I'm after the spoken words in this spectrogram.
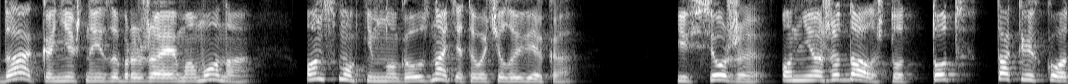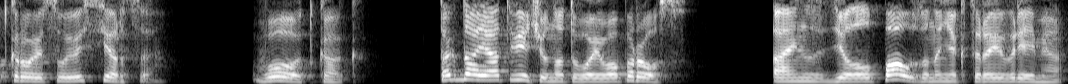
Да, конечно, изображая Мамона, он смог немного узнать этого человека. И все же он не ожидал, что тот так легко откроет свое сердце. Вот как. Тогда я отвечу на твой вопрос. Айн сделал паузу на некоторое время,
